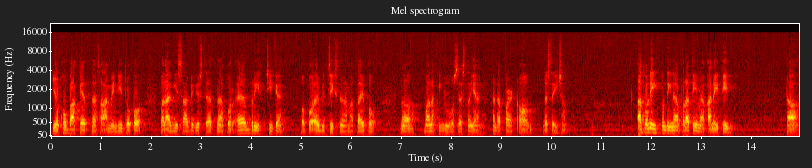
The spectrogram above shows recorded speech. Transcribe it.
Yung kung bakit na sa amin dito po, palagi sabi ko that na for every chicken o for every chicks na namatay po, no, malaking losses na yan and a part of the station. Actually, kung tingnan po natin mga ka-native, no,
